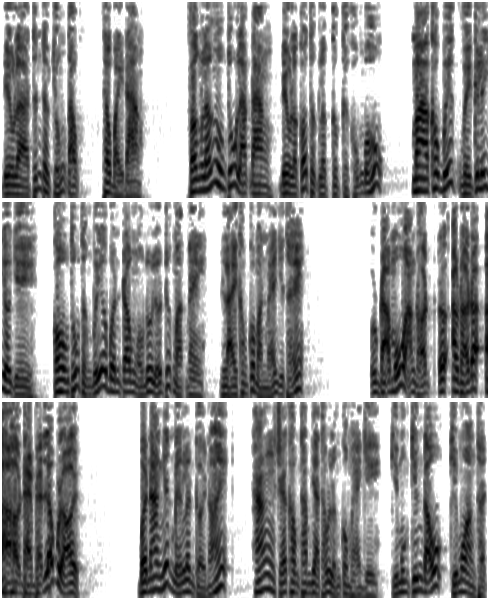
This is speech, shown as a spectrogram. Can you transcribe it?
đều là tính theo chủng tộc, theo bầy đàn. Phần lớn hung thú lạc đàn đều là có thực lực cực kỳ khủng bố, mà không biết vì cái lý do gì, con hồn thú thần bí ở bên trong ngọn núi lửa trước mặt này lại không có mạnh mẽ như thế. Đã muốn ăn thịt, ờ, ăn thịt đó, à, đẹp thịt lắm rồi. Bình An nhếch miệng lên cười nói, hắn sẽ không tham gia thảo luận con mẹ gì, chỉ muốn chiến đấu, chỉ muốn ăn thịt.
